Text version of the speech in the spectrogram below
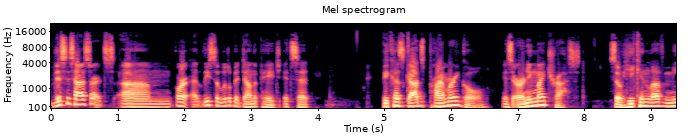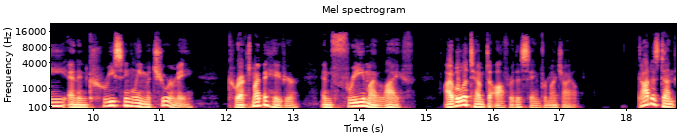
this is how it starts, um, or at least a little bit down the page. It said, "Because God's primary goal is earning my trust, so He can love me and increasingly mature me, correct my behavior, and free my life, I will attempt to offer the same for my child." God has done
